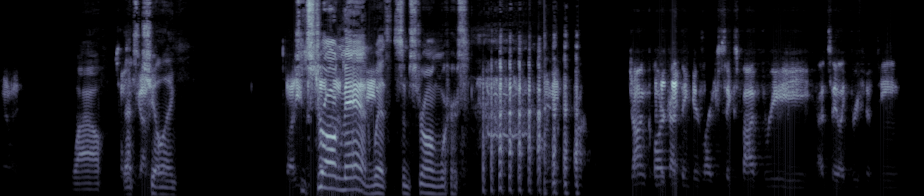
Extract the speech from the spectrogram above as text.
You know, wow, that's chilling. So strong man with some strong words. John Clark, I think, is like six five three. I'd say like three fifteen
